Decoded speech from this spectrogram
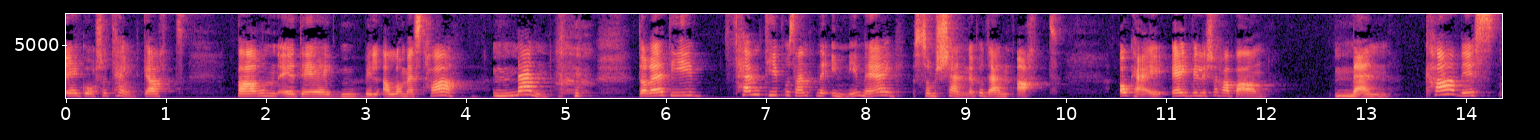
jeg går ikke og tenker at barn er det jeg vil aller mest ha. Men der er de 5-10 prosentene inni meg som kjenner på den at OK, jeg vil ikke ha barn, men Hva hvis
